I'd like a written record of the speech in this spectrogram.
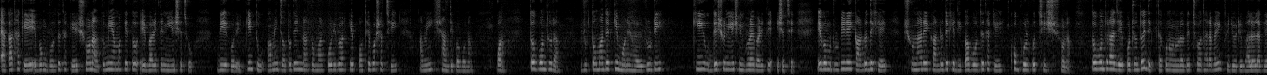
একা থাকে এবং বলতে থাকে, সোনা, তুমি আমাকে তো এই বাড়িতে নিয়ে এসেছ। বিয়ে করে। কিন্তু আমি যতদিন না তোমার পরিবারকে পথে বসাচ্ছি, আমি শান্তি পাবো না। তো বন্ধুরা তোমাদের কি মনে হয়, রুডি কি উদ্দেশ্য নিয়ে সিংহরায় বাড়িতে এসেছে? এবং রুডির এই কাণ্ড দেখে, সোনার এই কাণ্ড দেখে দীপা বলতে থাকে, খুব ভুল করছিস, সোনা। তো বন্ধুরা এই পর্যন্তই। দেখতে থাকুন অনুরাগের ছোঁয়া ধারাবাহিক ভিডিওটি। ভালো লাগলে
